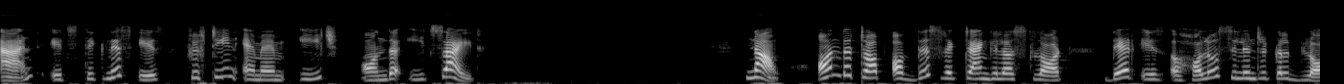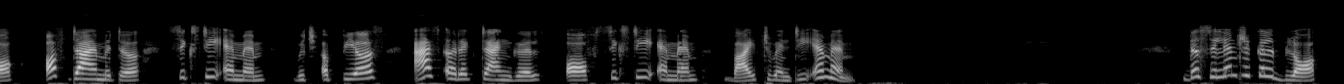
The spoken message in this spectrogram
and its thickness is 15 mm each on the each side. Now on the top of this rectangular slot there is a hollow cylindrical block of diameter 60 mm which appears as a rectangle of 60 mm by 20 mm. The cylindrical block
